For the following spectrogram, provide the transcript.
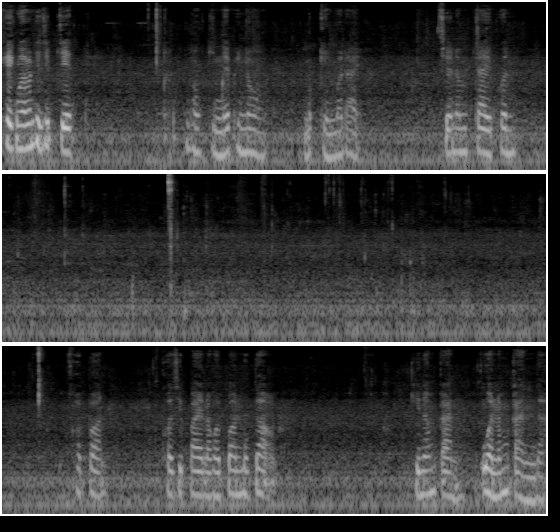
เค้กมาวันที่สิบเจ็ดเรากินได้พี่น้องมากินมาได้ เสียน้ำใจเพิ่นขอป้อน ขอสิไปแล้วค่อยป้อนพวกเจ้ากินน้ำกันอ้วนน้ำกันจ้ะ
